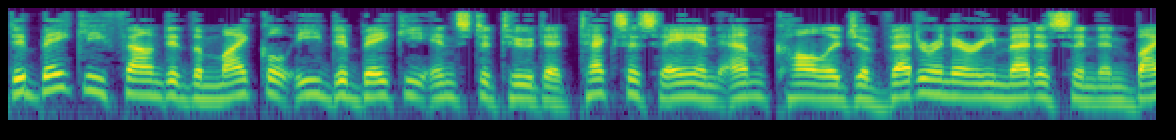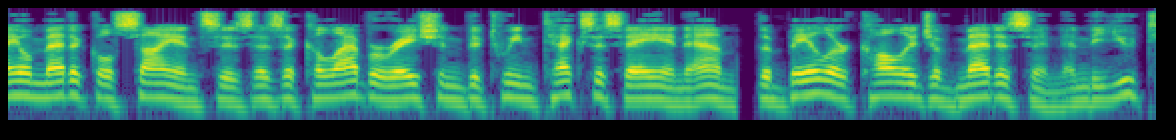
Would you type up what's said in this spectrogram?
DeBakey founded the Michael E. DeBakey Institute at Texas A&M College of Veterinary Medicine and Biomedical Sciences as a collaboration between Texas A&M, the Baylor College of Medicine and the UT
